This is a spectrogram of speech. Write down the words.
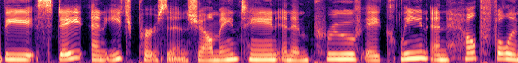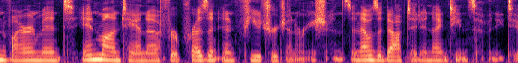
the state and each person shall maintain and improve a clean and healthful environment in Montana for present and future generations. And that was adopted in 1972.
